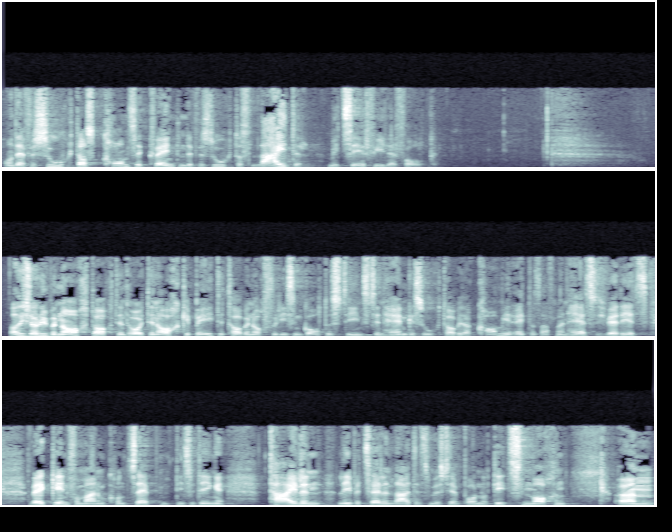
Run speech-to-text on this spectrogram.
Und er versucht das konsequent und er versucht das leider mit sehr viel Erfolg. Als ich darüber nachdachte und heute Nacht gebetet habe, noch für diesen Gottesdienst, den Herrn gesucht habe, da kam mir etwas auf mein Herz. Ich werde jetzt weggehen von meinem Konzept und diese Dinge teilen. Liebe Zellenleiter, jetzt müsst ihr ein paar Notizen machen. Ähm,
